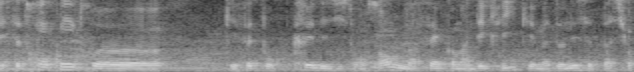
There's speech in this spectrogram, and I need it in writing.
et cette rencontre qui est faite pour créer des histoires ensemble, m'a fait comme un déclic et m'a donné cette passion.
